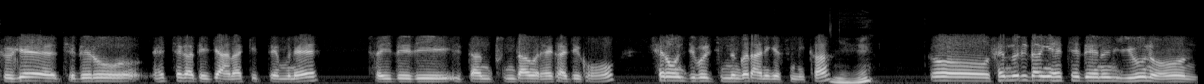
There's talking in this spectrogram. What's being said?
그게 제대로 해체가 되지 않았기 때문에 저희들이 일단 분당을 해가지고 새로운 집을 짓는 것 아니겠습니까? 예. 그 새누리당이 해체되는 이유는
